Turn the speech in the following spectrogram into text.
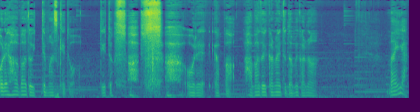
俺ハーバード行ってますけど」って言うと「ああ俺やっぱハーバード行かないとダメかな」まあいいや。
